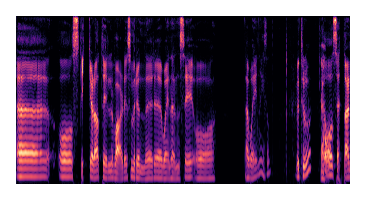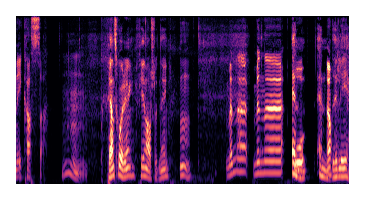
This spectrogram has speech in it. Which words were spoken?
Eh, og stikker da til Vardy, som runder eh, Wayne Hennessy og Det er Wayne, ikke sant? Vil tro det? Ja. Og setter den i kassa. Mm. Pen scoring, fin avslutning. Mm. Men, eh, men eh, En, og, endelig,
